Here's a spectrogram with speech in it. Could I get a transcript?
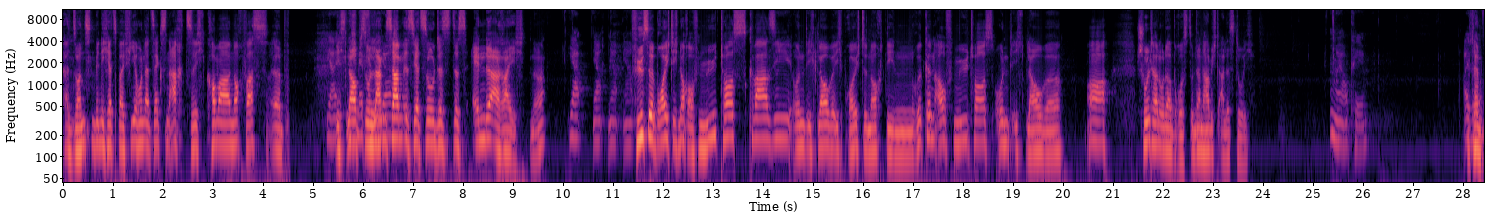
ansonsten bin ich jetzt bei 486, Komma noch was. Äh, Ja, ich glaube, so viel, langsam ist jetzt so das, das Ende erreicht, ne? Ja, ja, ja, ja. ja. Füße bräuchte ich noch auf Mythos quasi und ich glaube, ich bräuchte noch den Rücken auf Mythos und ich glaube, ah, Schultern oder Brust und dann habe ich alles durch. Naja, okay. Also, Dann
